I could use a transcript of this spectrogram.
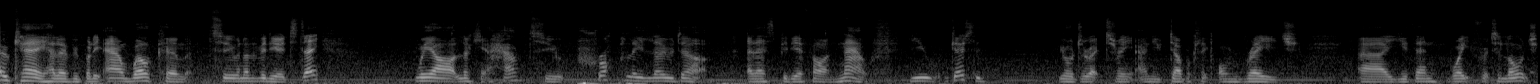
Okay, hello everybody and welcome to another video. Today we are looking at how to properly load up LSPDFR. Now, you go to the, your directory and you double click on Rage. Uh, you then wait for it to launch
